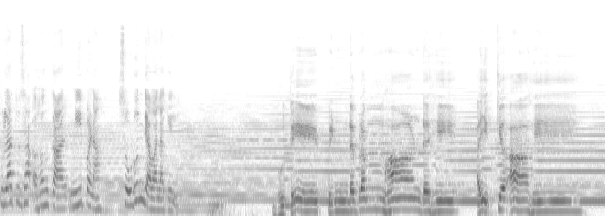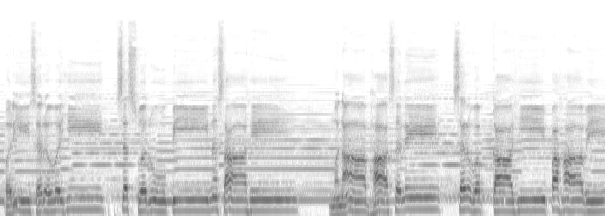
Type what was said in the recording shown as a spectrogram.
तुला तुझा अहंकार मीपणा सोडून द्यावा लागेल. भूते पिंड ब्रह्मांड हे ऐक्य आहे. परी सर्वही सस्वरूपी नसाहे मना भासले सर्व काही पहावे.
